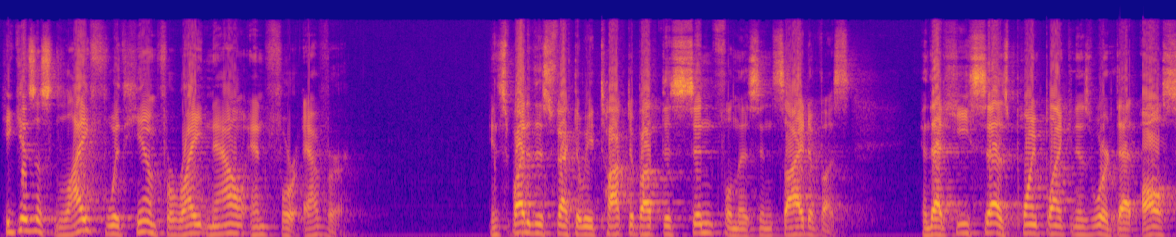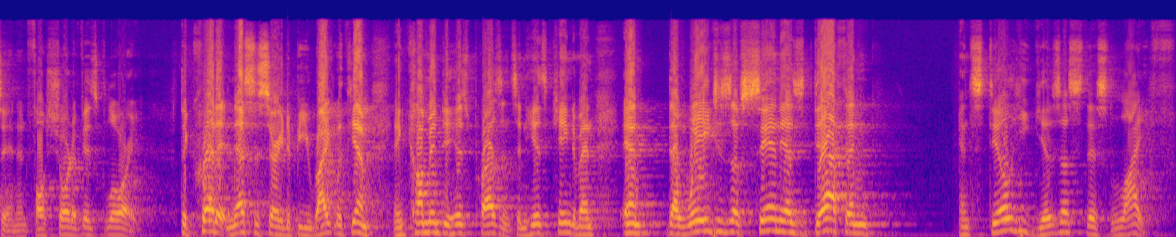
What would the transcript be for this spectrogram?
He gives us life with Him for right now and forever. In spite of this fact that we talked about this sinfulness inside of us, and that he says point blank in his word that all sin and fall short of his glory. The credit necessary to be right with him and come into his presence and his kingdom. And, and the wages of sin is death. And, and still he gives us this life.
